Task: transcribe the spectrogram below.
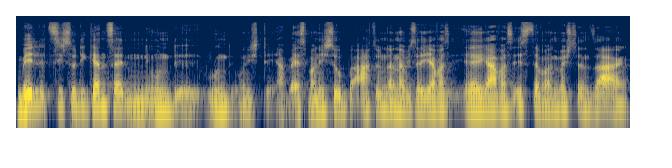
meldet sich so die ganze Zeit und, und, und, ich habe erstmal nicht so beachtet und dann habe ich gesagt, ja, was, äh, ja, was ist denn, was möchtest du denn sagen?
